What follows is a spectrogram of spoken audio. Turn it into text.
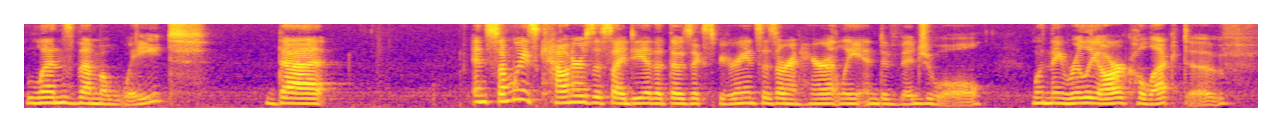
lends them a weight that in some ways counters this idea that those experiences are inherently individual when they really are collective.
